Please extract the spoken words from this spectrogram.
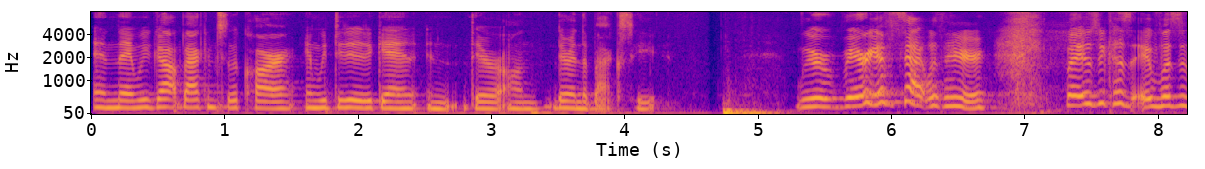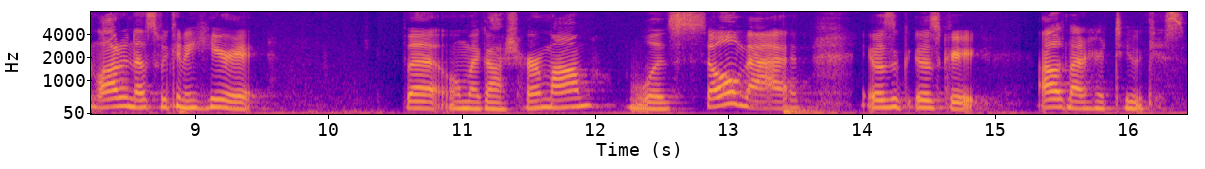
and then we got back into the car and we did it again, and they're on they're in the back seat. We were very upset with her, but it was because it wasn't loud enough, so we couldn't hear it. But oh my gosh, her mom was so mad. It was it was great. I was mad at her too because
